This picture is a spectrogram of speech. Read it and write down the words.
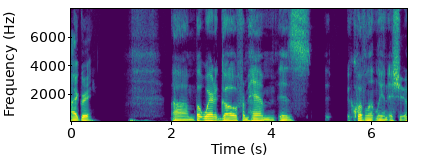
I agree. Um, but where to go from him is equivalently an issue.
